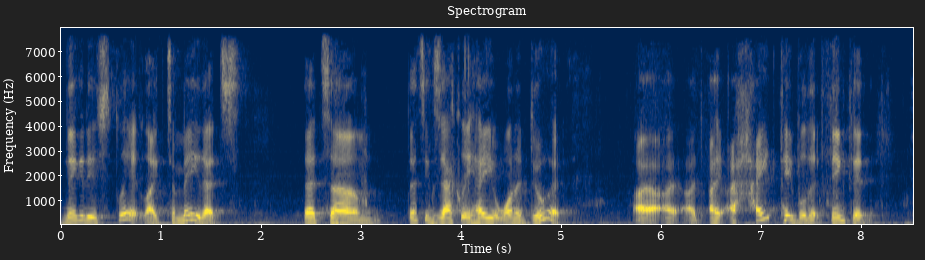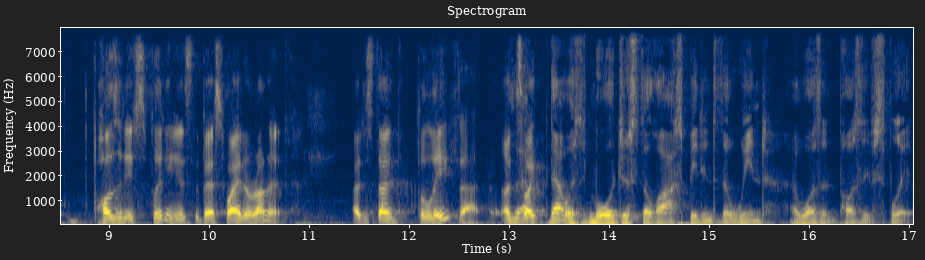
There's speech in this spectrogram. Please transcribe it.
negative split. Like to me, that's that's um that's exactly how you want to do it. I I, I, I hate people that think that positive splitting is the best way to run it. I just don't believe that. It's that, like that was more just the last bit into the wind. It wasn't positive split.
